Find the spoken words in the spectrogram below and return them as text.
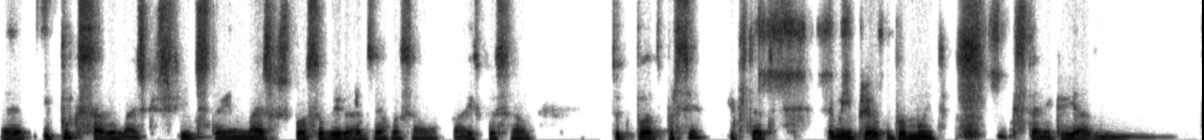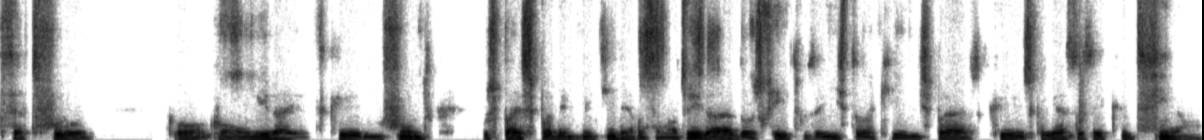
Uh, e porque sabem mais que os filhos, têm mais responsabilidades em relação à educação do que pode parecer. E, portanto, a mim preocupa muito que se tenha criado um certo furor com, com uma ideia de que, no fundo, os pais se podem demitir em relação à autoridade, aos ritos, a isto ou aquilo, e esperar que as crianças é que definam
